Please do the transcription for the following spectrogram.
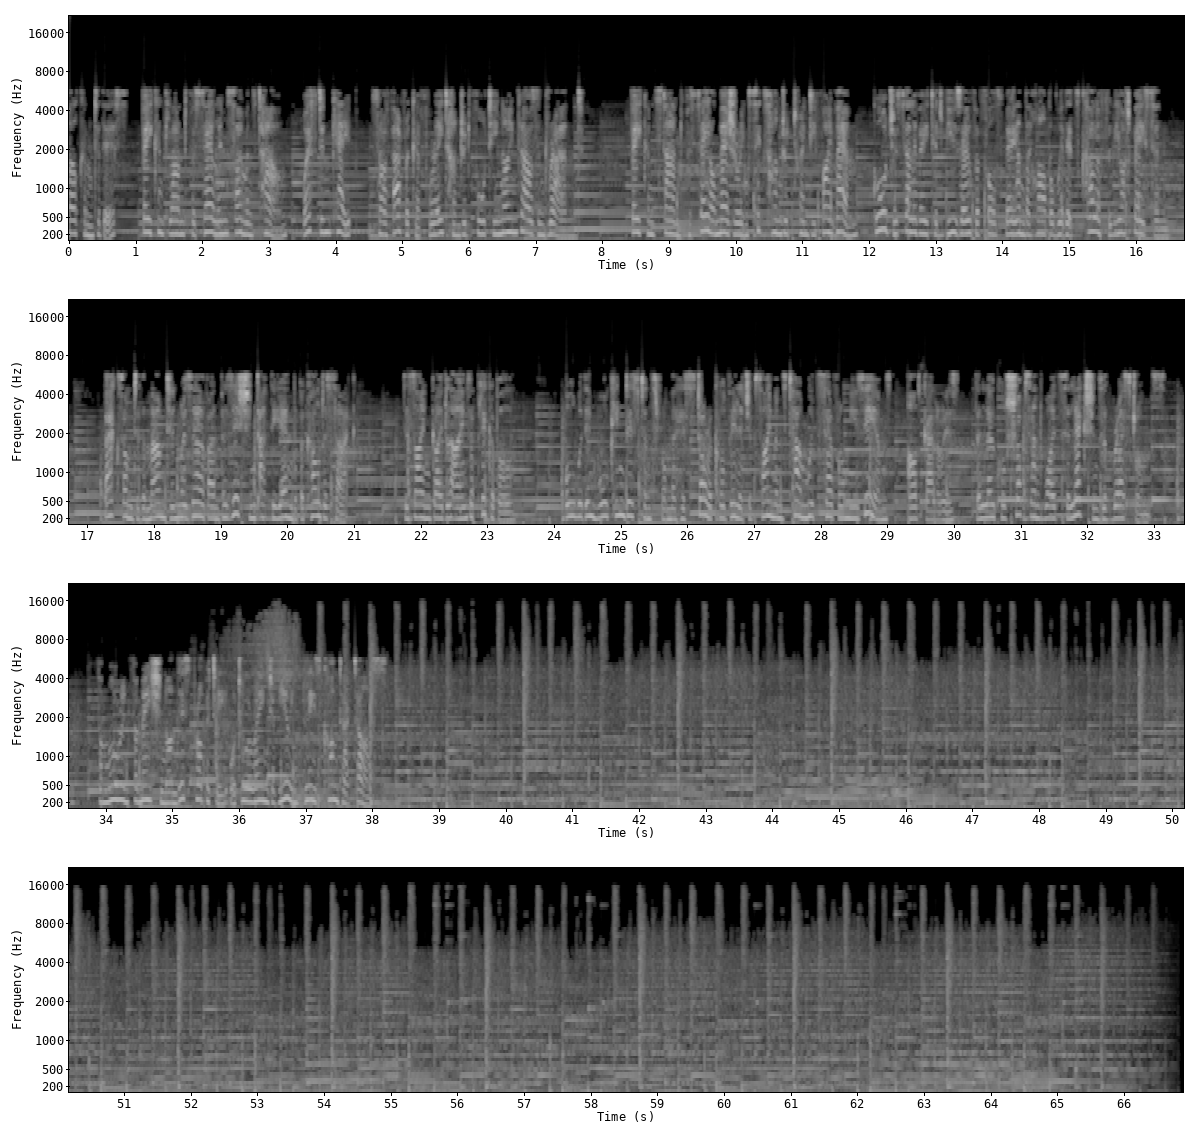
Welcome to this, vacant land for sale in Simonstown, Western Cape, South Africa for 849,000 Rand. Vacant stand for sale measuring 625 m, gorgeous elevated views over False Bay and the harbour with its colourful yacht basin. Backs onto the mountain reserve and positioned at the end of a cul-de-sac. Design guidelines applicable all within walking distance from the historical village of Simonstown with several museums, art galleries, the local shops and wide selections of restaurants. For more information on this property or to arrange a viewing please contact us.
